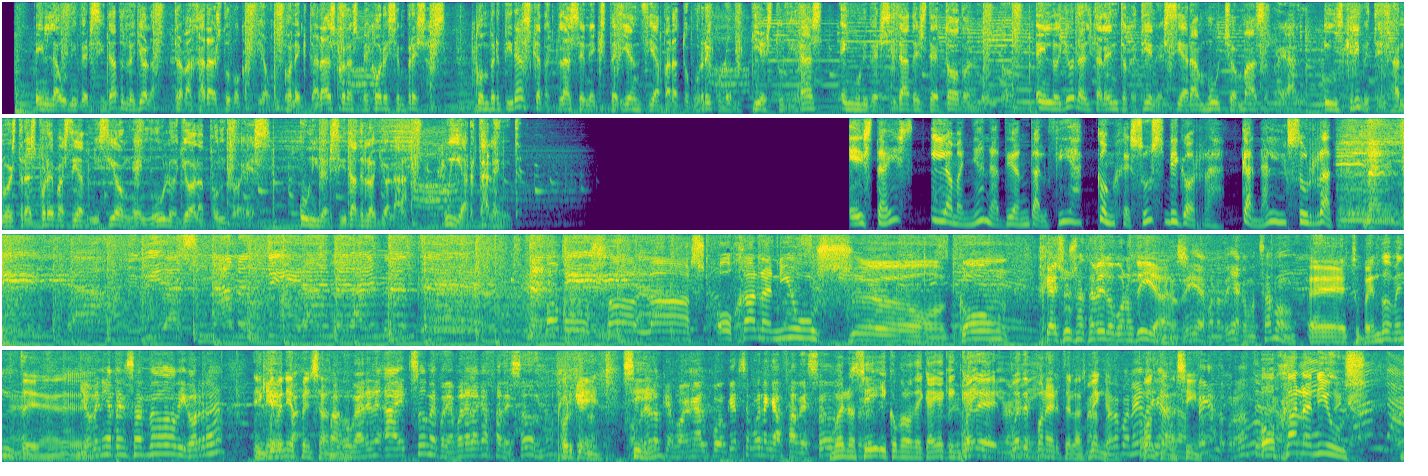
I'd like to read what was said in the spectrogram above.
En la Universidad Loyola trabajarás tu vocación, conectarás con las mejores empresas, convertirás cada clase en experiencia para tu currículum y estudiarás en universidades de todo el mundo. En Loyola el talento que tienes se hará mucho más real. Inscríbete a nuestras pruebas de admisión en uloyola.es. Universidad Loyola. We are talent. Esta es La mañana de Andalucía con Jesús Vigorra, Canal Sur Radio. Las Ojana News eh, con Jesús Acevedo. Buenos días. Buenos días, buenos días, ¿cómo estamos? Eh, estupendamente. Yo venía pensando, Vigorra... ¿En que qué venías pa- pensando? Para jugar en- a esto me podía poner la gafa de sol, ¿no? ¿Por qué? Sí. Hombre, los que juegan al póker se ponen gafas de sol. Bueno, ¿no? sí, y como lo de caiga quien Puede- caiga. puedes ponértelas, venga, poner? póntelas, sí. Ojana News.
